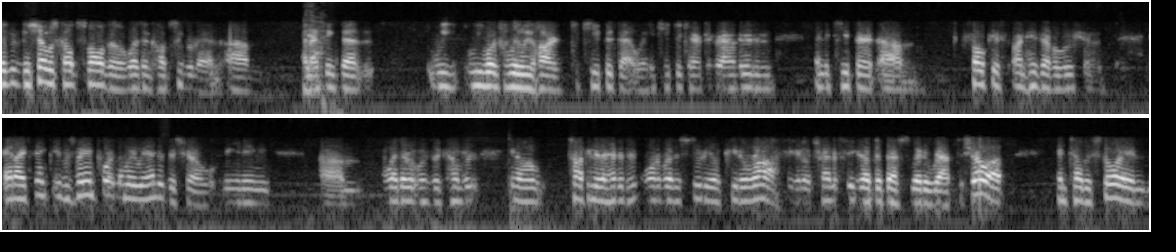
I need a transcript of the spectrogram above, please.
the, the show was called Smallville. It wasn't called Superman. Um, and Yeah. I think that we we worked really hard to keep it that way, to keep the character grounded and and to keep it um, focused on his evolution. And I think it was very important the way we ended the show, meaning um, whether it was a conver- you know, talking to the head of the Warner Brothers studio, Peter Roth, you know, trying to figure out the best way to wrap the show up and tell the story. And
